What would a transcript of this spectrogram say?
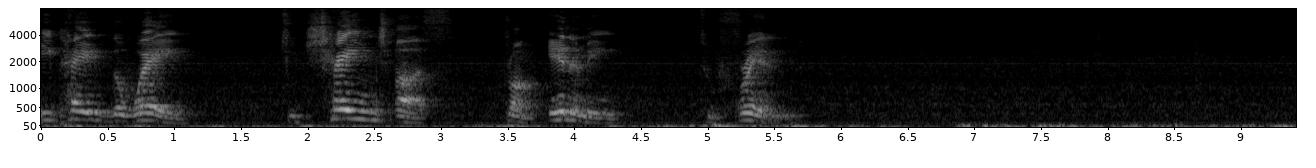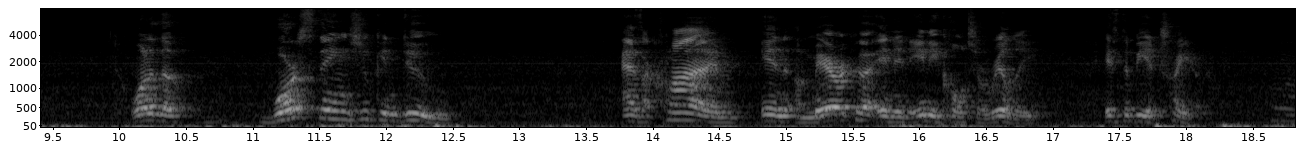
He paved the way to change us from enemy to friend. One of the worst things you can do as a crime in America and in any culture really is to be a traitor. Hmm.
